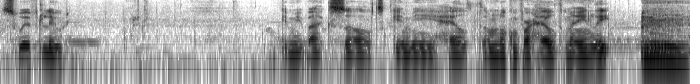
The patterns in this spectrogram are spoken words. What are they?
swift loot. Give me back salt, give me health. I'm looking for health mainly.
